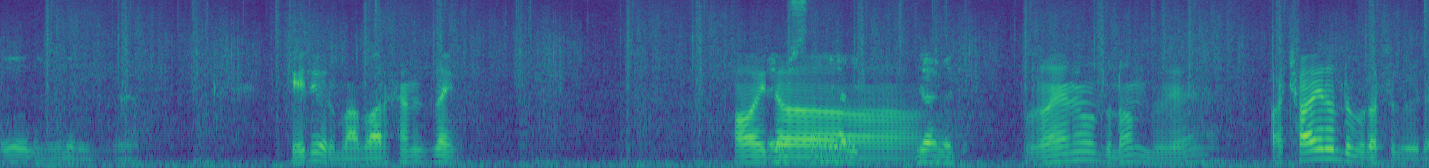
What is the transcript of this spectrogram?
Olur olur olur. ya. Geliyorum abi arkanızdayım. Hayda. Gelmedi. Buraya ne oldu lan böyle? Kaça ayrıldı burası böyle?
